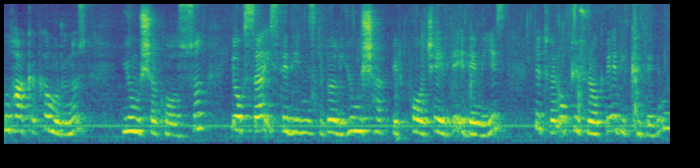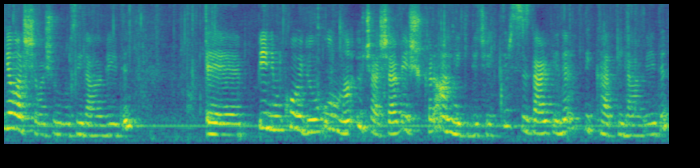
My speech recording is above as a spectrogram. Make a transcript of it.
Muhakkak hamurunuz yumuşak olsun. Yoksa istediğimiz gibi böyle yumuşak bir poğaça elde edemeyiz. Lütfen o püf noktaya dikkat edin. Yavaş yavaş ununuzu ilave edin. Ee, benim koyduğum unla 3 aşağı 5 yukarı aynı gidecektir. Sizler yine dikkatli ilave edin.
